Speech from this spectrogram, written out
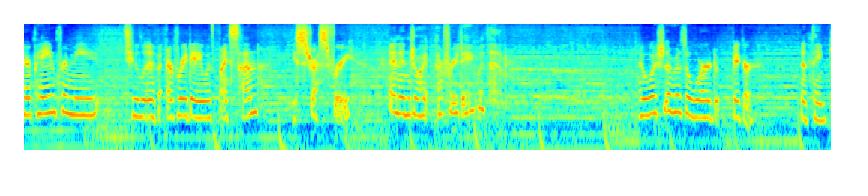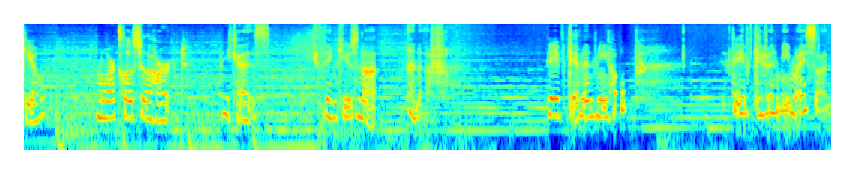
they're paying for me to live every day with my son, stress free, and enjoy every day with him. I wish there was a word bigger than thank you, more close to the heart, because thank you's not enough. They've given me hope. They've given me my son.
